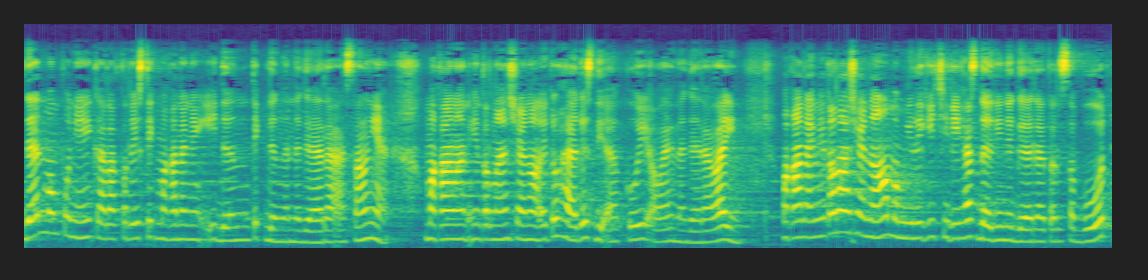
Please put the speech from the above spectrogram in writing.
dan mempunyai karakteristik makanan yang identik dengan negara asalnya. Makanan internasional itu harus diakui oleh negara lain. Makanan internasional memiliki ciri khas dari negara tersebut.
